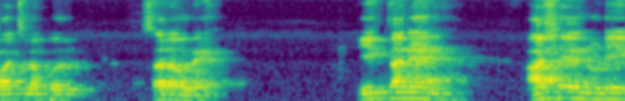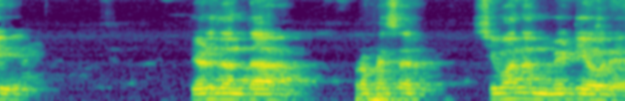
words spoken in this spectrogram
ಬಾಚಲಪುರ್ ಸರ್ ಅವರೇ, ಈಗ ತಾನೇ ಆಶಯ ನುಡಿ ಹೇಳಿದಂತ ಪ್ರೊಫೆಸರ್ ಶಿವಾನಂದ್ ಮೇಟಿ ಅವರೇ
